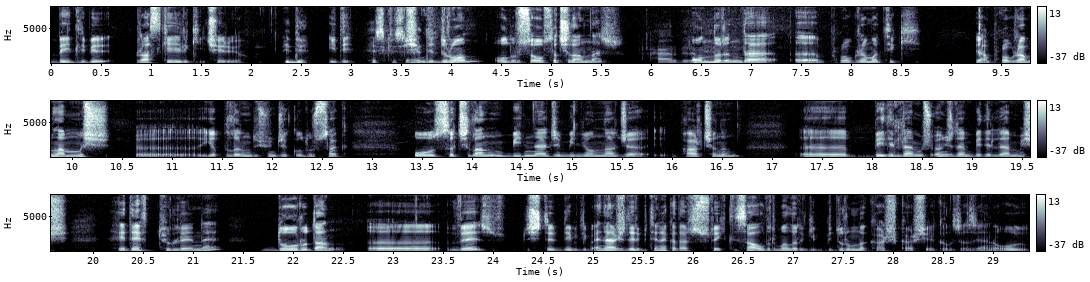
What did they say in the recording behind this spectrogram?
belli bir rastgelelik içeriyor idi idi. eskisi. Şimdi evet. drone olursa o saçılanlar her biri onların da e, programatik yani programlanmış e, yapılarını düşünecek olursak o saçılan binlerce milyonlarca parçanın e, belirlenmiş önceden belirlenmiş hedef türlerine doğrudan e, ve işte ne bileyim enerjileri bitene kadar sürekli saldırmaları gibi bir durumla karşı karşıya kalacağız. Yani o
